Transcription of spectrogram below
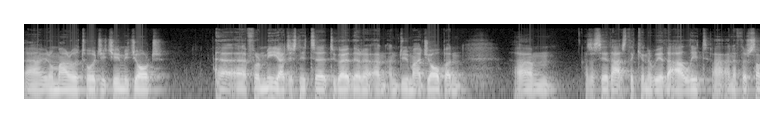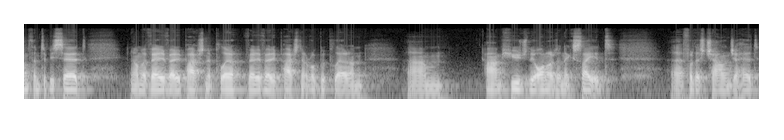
uh, you know, Maro Itoje, Jamie George. Uh, uh, for me, I just need to, to go out there and, and do my job. And um, as I say, that's the kind of way that I lead. Uh, and if there's something to be said, you know, I'm a very, very passionate player, very, very passionate rugby player, and um, I'm hugely honoured and excited uh, for this challenge ahead.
